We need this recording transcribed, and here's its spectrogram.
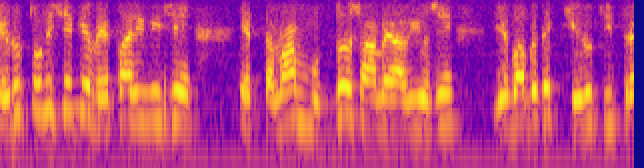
ખેડૂતોની છે કે વેપારીની છે, એ તમામ મુદ્દો સામે આવ્યો છે, જે બાબતે ખેડૂત હિત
